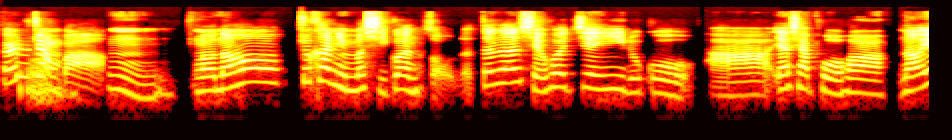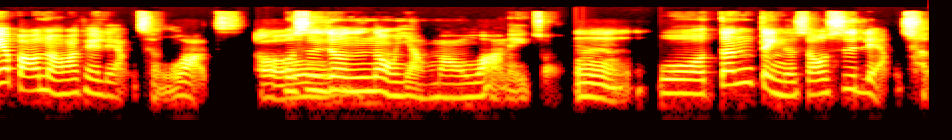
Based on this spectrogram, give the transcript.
大概就这样吧。嗯，哦，然后就看你有没有习惯走了。登山协会建议，如果爬要下坡的话，然后要保暖的话，可以两层袜子，哦，或是就是那种羊毛袜那种。嗯，我登顶的时候是两层，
